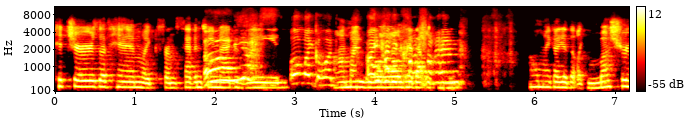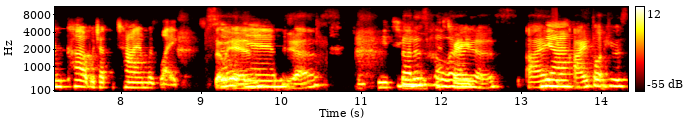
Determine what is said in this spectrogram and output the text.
Pictures of him, like from Seventeen oh, magazine. Yes. Oh my god! On my wall, I had a crush on him. oh my god, he had that like mushroom cut, which at the time was like so, so in. in. Yes, that is hilarious. I yeah. I thought he was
